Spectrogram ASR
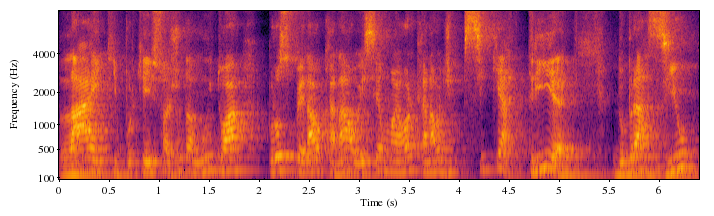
like, porque isso ajuda muito a prosperar o canal. Esse é o maior canal de psiquiatria do Brasil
